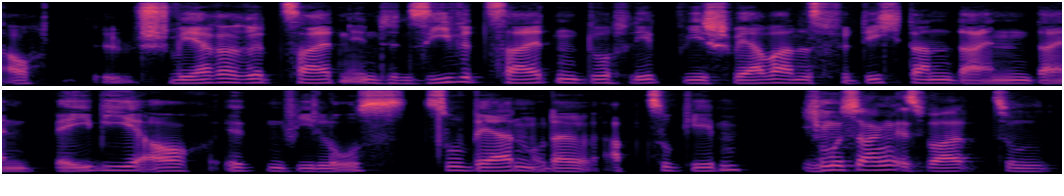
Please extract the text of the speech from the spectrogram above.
auch schwerere Zeiten, intensive Zeiten durchlebt. Wie schwer war das für dich dann, dein, dein Baby auch irgendwie loszuwerden oder abzugeben? Ich muss sagen, es war zum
